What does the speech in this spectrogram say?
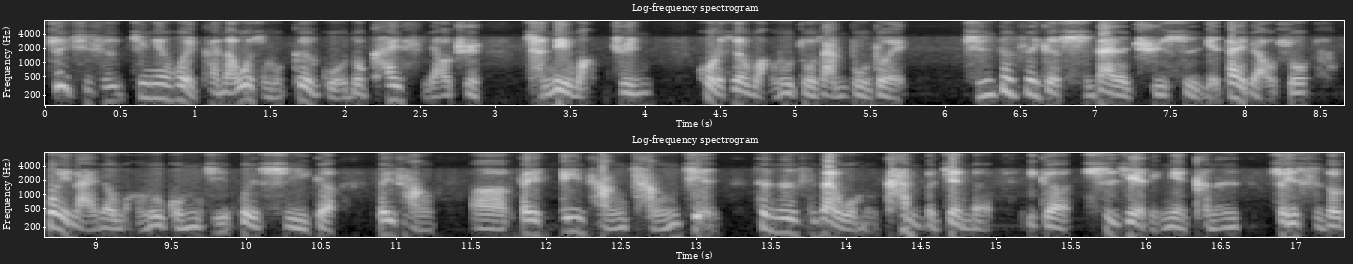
所以其实今天会看到为什么各国都开始要去成立网军或者是网络作战部队。其实这是一个时代的趋势，也代表说未来的网络攻击会是一个非常呃非非常常见。甚至是在我们看不见的一个世界里面，可能随时都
